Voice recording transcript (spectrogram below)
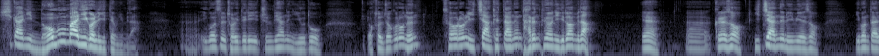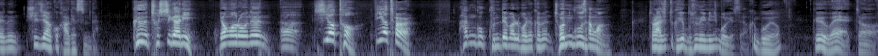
시간이 너무 많이 걸리기 때문입니다. 어, 이것을 저희들이 준비하는 이유도 역설적으로는 세월호를 잊지 않겠다는 다른 표현이기도 합니다. 예. 어, 그래서 잊지 않는 의미에서 이번 달에는 쉬지 않고 가겠습니다. 그 첫 시간이 영어로는 어, 시어터, 티어터 한국 군대말로 번역하면 전구 상황. 전 아직도 그게 무슨 의미인지 모르겠어요. 그 뭐예요? 그 왜 저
